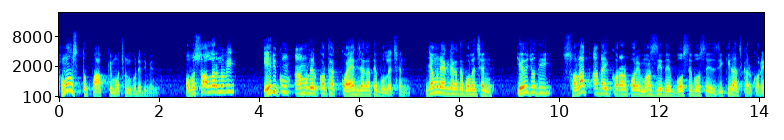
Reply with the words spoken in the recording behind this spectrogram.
সমস্ত পাপকে মোচন করে দিবেন। অবশ্য আল্লাহর নবী এরকম আমলের কথা কয়েক জায়গাতে বলেছেন। যেমন এক জায়গাতে বলেছেন, কেউ যদি সলাৎ আদায় করার পরে মসজিদে বসে বসে জিকির আজকার করে,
